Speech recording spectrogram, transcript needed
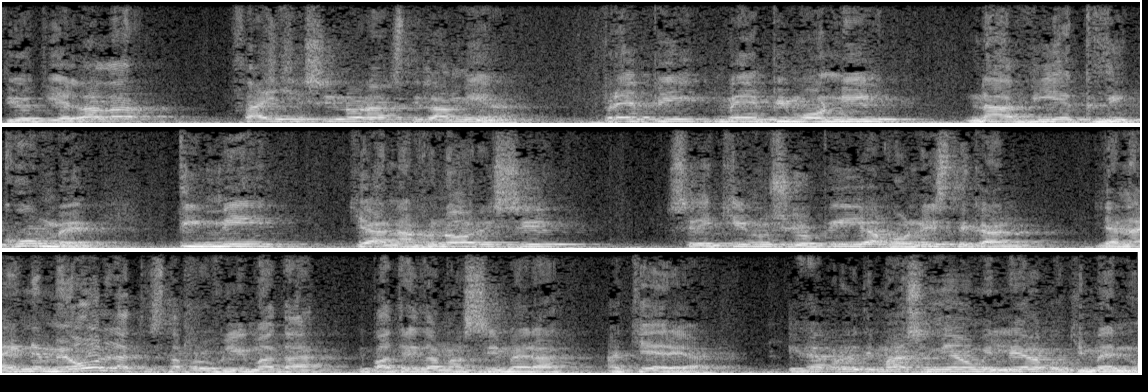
διότι η Ελλάδα θα είχε σύνορα στη Λαμία. Πρέπει με επιμονή να διεκδικούμε τιμή και αναγνώριση σε εκείνους οι οποίοι αγωνίστηκαν για να είναι με όλα τις τα προβλήματα η πατρίδα μας σήμερα ακέραια. Είχα προετοιμάσει μια ομιλία από κειμένου.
